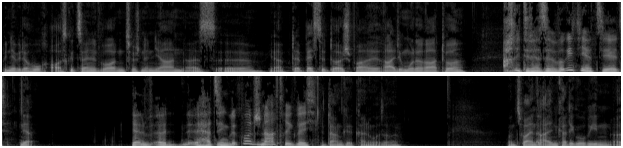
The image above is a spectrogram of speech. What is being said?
bin ja wieder hoch ausgezeichnet worden zwischen den Jahren als äh, ja, der beste deutschsprachige Radiomoderator. Ach, das hast du wirklich nicht erzählt. Ja, Ja, äh, herzlichen Glückwunsch nachträglich. danke, keine Ursache. Und zwar in allen Kategorien. Also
